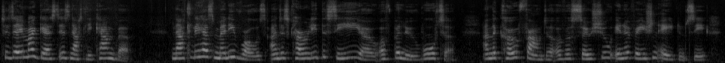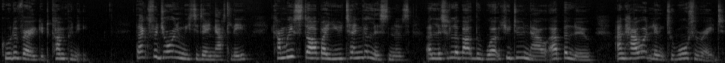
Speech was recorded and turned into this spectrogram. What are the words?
Today, my guest is Natalie Campbell. Natalie has many roles and is currently the CEO of Belu Water and the co founder of a social innovation agency called A Very Good Company. Thanks for joining me today, Natalie. Can we start by you telling the listeners a little about the work you do now at Belu and how it linked to WaterAid?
